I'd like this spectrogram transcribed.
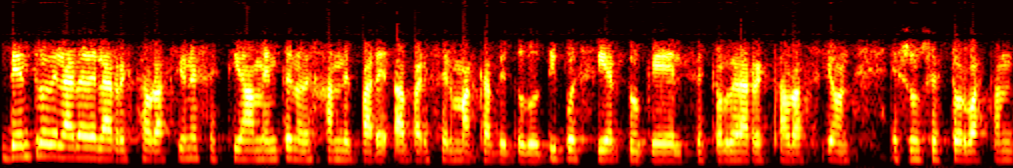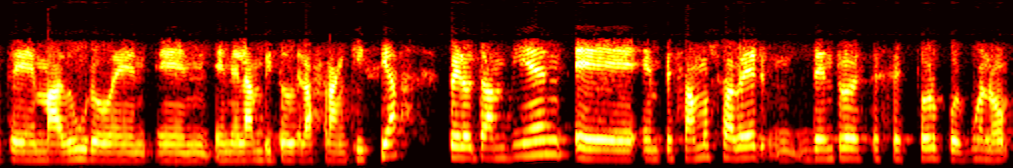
dentro del área de la restauración efectivamente no dejan de aparecer marcas de todo tipo. Es cierto que el sector de la restauración es un sector bastante maduro en, en, el ámbito de la franquicia, pero también empezamos a ver dentro de este sector, pues bueno,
